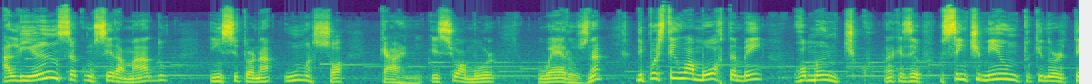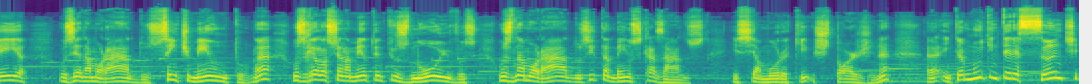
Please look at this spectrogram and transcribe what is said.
aliança com o ser amado em se tornar uma só carne. Esse é o amor, o eros, né? Depois tem o amor também romântico, né? quer dizer, o sentimento que norteia os enamorados, sentimento, né? os relacionamentos entre os noivos, os namorados e também os casados. Esse amor aqui, storge, né? É, então é muito interessante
